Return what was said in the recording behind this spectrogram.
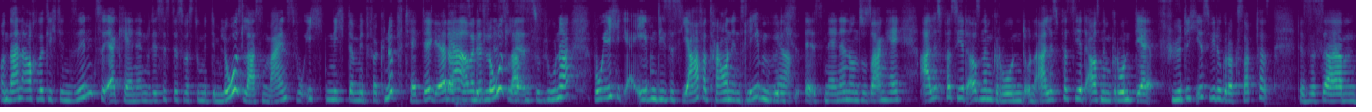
Und dann auch wirklich den Sinn zu erkennen. Und das ist das, was du mit dem Loslassen meinst, wo ich nicht damit verknüpft hätte, gell, dass ja, das mit das Loslassen zu tun hat, wo ich eben dieses Ja, Vertrauen ins Leben, würde ja. ich es nennen, und so sagen, hey, alles passiert aus einem Grund und alles passiert aus einem Grund, der für dich ist, wie du gerade gesagt hast. Das ist ähm,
